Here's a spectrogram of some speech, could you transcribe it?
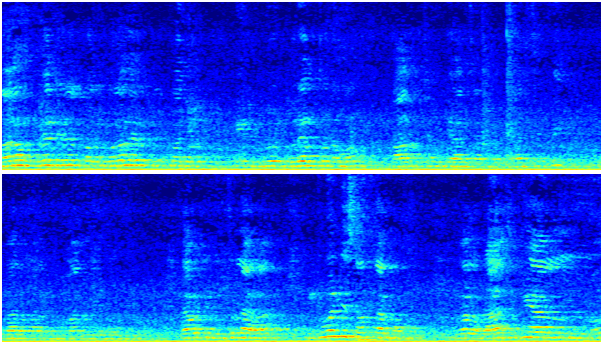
మనం వివేచనకొని కులవేసుకొని గురవుతున్నామో ఆలోచన చేయాల్సిన పరిస్థితి ఇవాళ మనకు మాకు కాబట్టి మిత్రులారా ఇటువంటి సందర్భం ఇవాళ రాజకీయాల్లో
